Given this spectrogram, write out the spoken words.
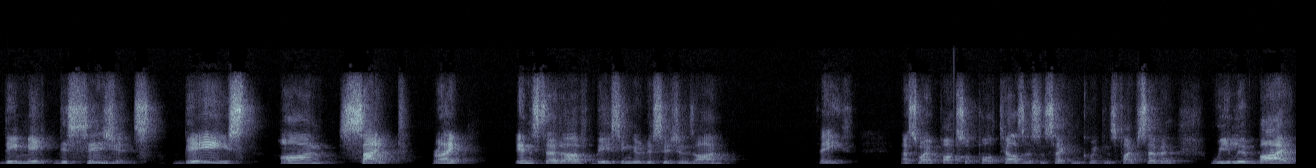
they make decisions based on sight, right? Instead of basing their decisions on faith. That's why Apostle Paul tells us in 2 Corinthians 5 7, we live by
